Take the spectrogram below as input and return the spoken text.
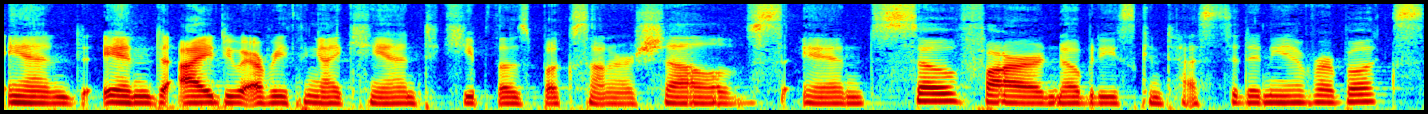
And and I do everything I can to keep those books on our shelves. And so far, nobody's contested any of our books.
